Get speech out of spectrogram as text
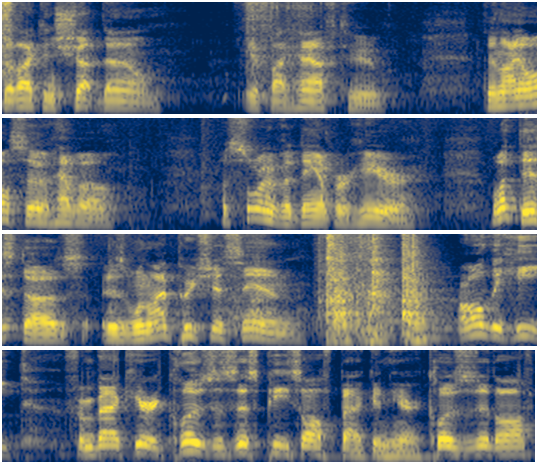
that I can shut down if I have to. Then I also have a, a sort of a damper here. What this does is when I push this in, all the heat from back here, it closes this piece off back in here. It closes it off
